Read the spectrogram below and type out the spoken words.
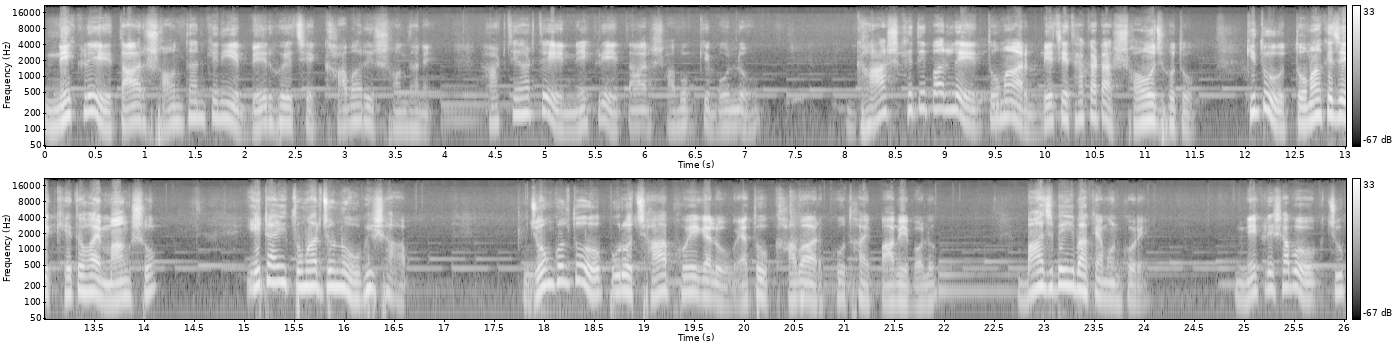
নেকড়ে তার সন্তানকে নিয়ে বের হয়েছে খাবারের সন্ধানে। হাঁটতে হাঁটতে নেকড়ে তার শাবককে বলল, ঘাস খেতে পারলে তোমার বেঁচে থাকাটা সহজ হতো, কিন্তু তোমাকে যে খেতে হয় মাংস, এটাই তোমার জন্য অভিশাপ। জঙ্গল তো পুরো ছাপ হয়ে গেল, এত খাবার কোথায় পাবে বলো? বাঁচবেই বা কেমন করে? নেকড়ে শাবক চুপ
